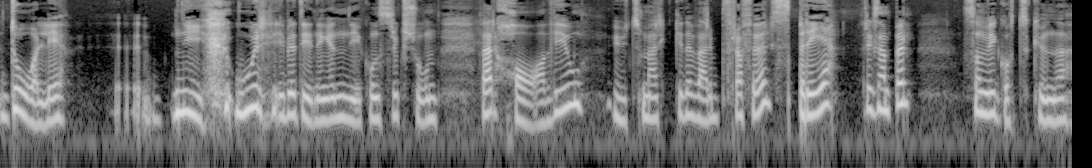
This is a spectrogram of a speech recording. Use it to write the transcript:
dårlig eh, nyord i betydningen ny konstruksjon. For her har vi jo utmerkede verb fra før. Spre, f.eks., som vi godt kunne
